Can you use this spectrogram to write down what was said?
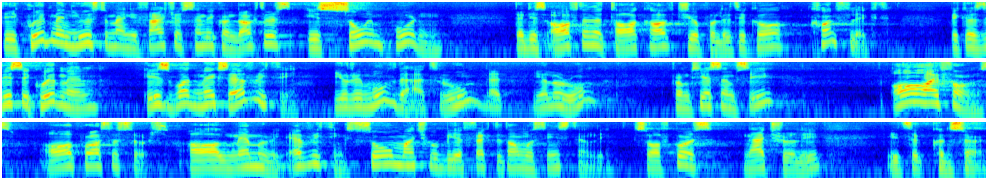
the equipment used to manufacture semiconductors is so important that it's often the talk of geopolitical conflict because this equipment is what makes everything. You remove that room, that yellow room from TSMC, all iPhones, all processors, all memory, everything, so much will be affected almost instantly. So, of course, naturally, it's a concern.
